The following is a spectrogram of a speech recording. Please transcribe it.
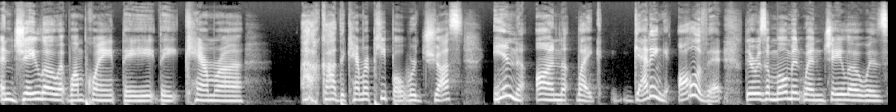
And J Lo at one point, they they camera, oh God, the camera people were just in on like getting all of it. There was a moment when J Lo was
